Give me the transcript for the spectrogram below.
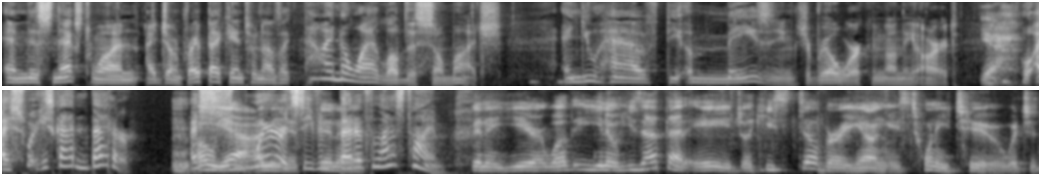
And this next one, I jumped right back into it and I was like, now I know why I love this so much. And you have the amazing Djibril working on the art. Yeah. Well, I swear he's gotten better. I Oh, yeah. I swear mean, it's, it's even better a- than last time. been a year. Well, you know, he's at that age. Like he's still very young. He's 22, which is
